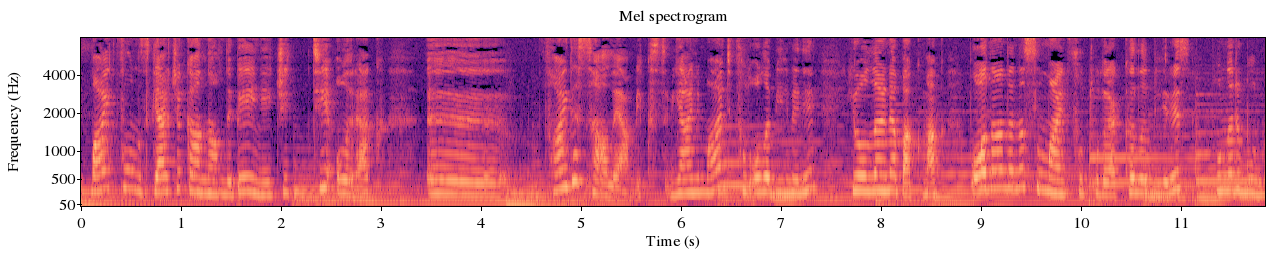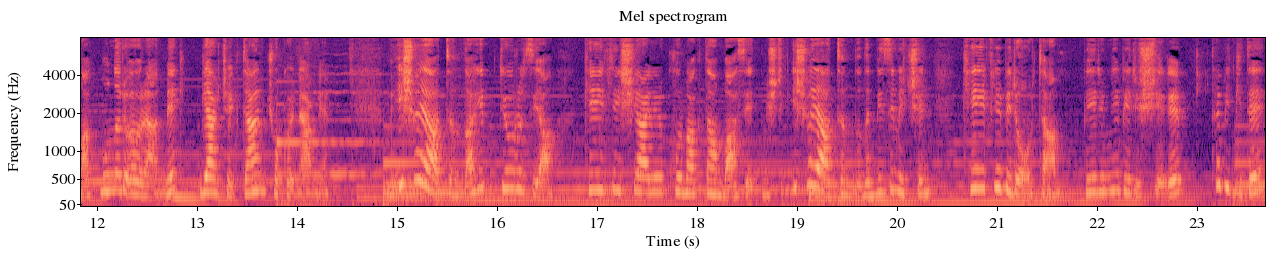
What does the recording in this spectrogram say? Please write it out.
mindfulness gerçek anlamda beyni ciddi olarak e, fayda sağlayan bir kısım. Yani mindful olabilmenin yollarına bakmak, bu alanda nasıl mindful olarak kalabiliriz bunları bulmak, bunları öğrenmek gerçekten çok önemli. Ve iş hayatında hep diyoruz ya keyifli iş yerleri kurmaktan bahsetmiştik. İş hayatında da bizim için keyifli bir ortam, verimli bir iş yeri tabii ki de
